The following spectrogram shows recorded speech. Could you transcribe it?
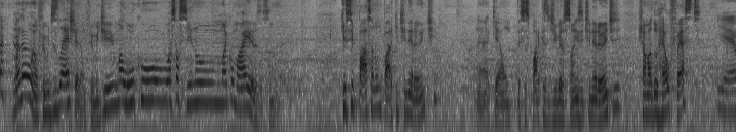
Mas não, é um filme de slasher, é um filme de maluco assassino Michael Myers, assim. Que se passa num parque itinerante, né? Que é um desses parques de diversões itinerantes, chamado Hellfest. E é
